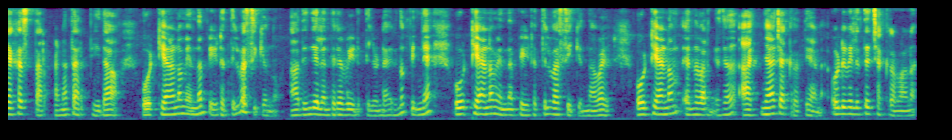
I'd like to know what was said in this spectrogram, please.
രഹസ്തർപ്പണ തർപ്പിത. ഓഠ്യാണം എന്ന പീഠത്തിൽ വസിക്കുന്നു. ആദ്യം ജലന്ധര പീഠത്തിലുണ്ടായിരുന്നു. പിന്നെ ഓഠ്യാണം എന്ന പീഠത്തിൽ വസിക്കുന്നവൾ. ഓഠ്യാണം എന്ന് പറഞ്ഞത് ആജ്ഞാചക്രത്തെയാണ്. ഒടുവിലത്തെ ചക്രമാണ്.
